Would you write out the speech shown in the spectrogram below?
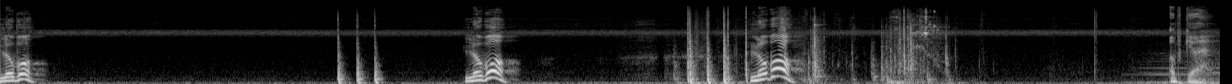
लोबो। लोबो। लोबो। अब क्या है?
